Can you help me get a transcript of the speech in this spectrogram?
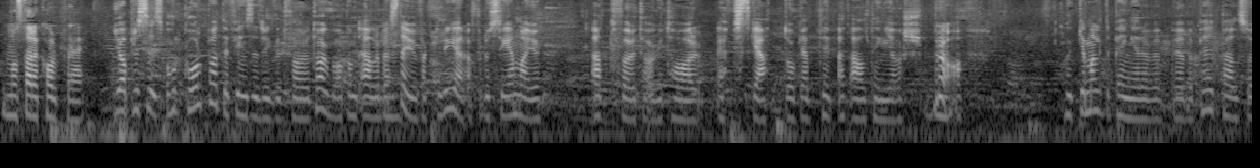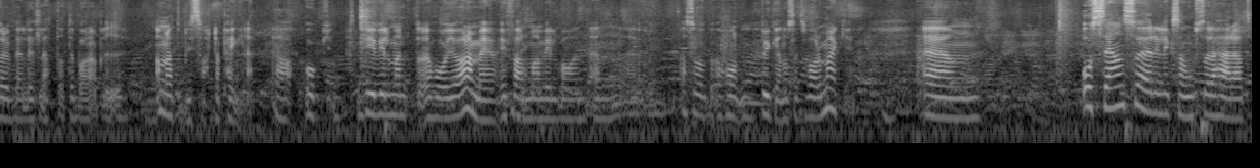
du måste hålla koll på det här. Ja precis, och håll koll på att det finns ett riktigt företag bakom. Det allra bästa är ju att fakturera för då ser man ju att företaget har F-skatt och att, att allting görs bra. Skickar man lite pengar över, över Paypal så är det väldigt lätt att det bara blir, att det blir svarta pengar. Ja. Och det vill man inte ha att göra med ifall man vill vara en, en alltså ha, bygga något slags varumärke. Ehm, och sen så är det liksom så det här att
